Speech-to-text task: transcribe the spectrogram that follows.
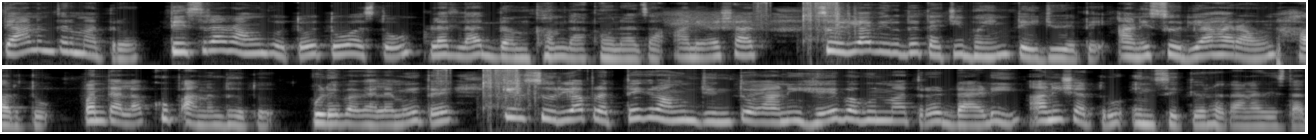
त्यानंतर मात्र तिसरा राऊंड होतो तो असतो आपल्यातला दमखम दाखवण्याचा. आणि अशात सूर्याविरुद्ध त्याची बहीण तेजू येते आणि सूर्या हा राऊंड हारतो. पण त्याला खूप आनंद होतो. पुढे बघायला मिळते की सूर्या प्रत्येक राऊंड जिंकतोय आणि हे बघून मात्र डॅडी आणि शत्रू इन्सिक्युअर होताना दिसतात.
